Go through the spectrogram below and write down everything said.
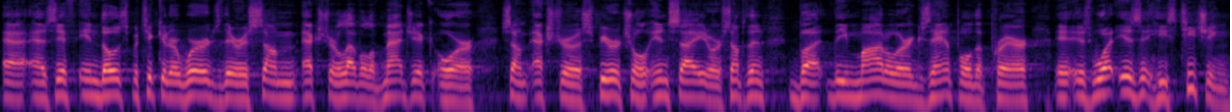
uh, as if in those particular words there is some extra level of magic or some extra spiritual insight or something, but the model or example of the prayer is what is it he's teaching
